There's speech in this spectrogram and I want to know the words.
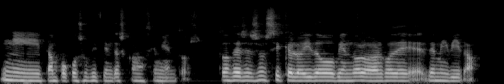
ni tampoco suficientes conocimientos. Entonces, eso sí que lo he ido viendo a lo largo de, mi vida.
